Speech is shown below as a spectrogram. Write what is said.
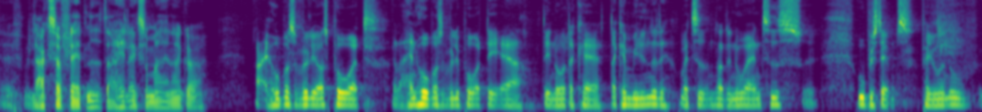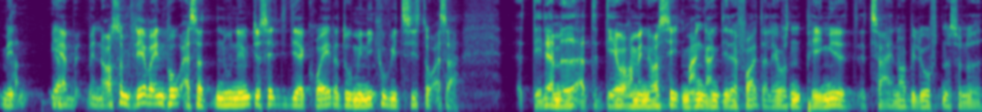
øh, lagt sig fladt ned. Der er heller ikke så meget andet at gøre. Nej, jeg håber selvfølgelig også på, at, eller han håber selvfølgelig på, at det er, det er noget, der kan, der kan mildne det med tiden, når det nu er en tids uh, ubestemt periode nu. Men, ja. ja, men også som flere var inde på, altså nu nævnte jeg selv de der kroater, Dominikovic sidste år, altså det der med, at det har man jo også set mange gange, det der folk, der laver sådan pengetegn op i luften og sådan noget,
